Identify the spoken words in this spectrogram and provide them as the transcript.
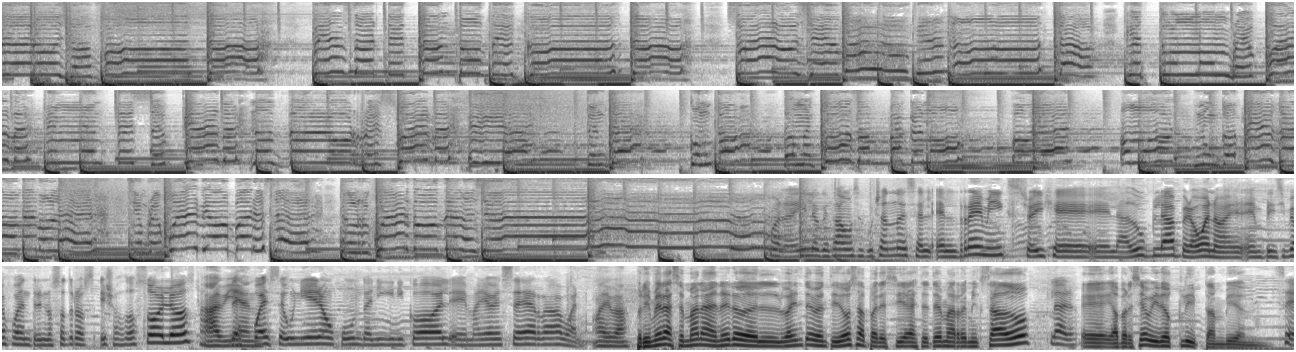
Escuchando es el, el remix. Yo dije eh, la dupla, pero bueno, en, en principio fue entre nosotros ellos dos solos. Ah, bien. Después se unieron junto a Nicky Nicole, eh, María Becerra, bueno, Ahí va. Primera semana de enero del 2022 aparecía este tema remixado claro. eh, y aparecía videoclip también. Sí,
